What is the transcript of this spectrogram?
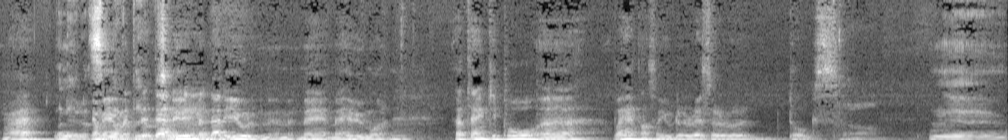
Nej. Den är ju rätt Ja, men, jo, men den, är ju, men den är ju gjord med, med, med humor. Mm. Jag tänker på eh, vad heter han som gjorde Reservoir Dogs? Ja. Mm,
